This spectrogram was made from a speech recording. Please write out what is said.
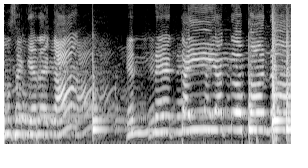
तुमसे कह रहे का इन्हें कई अकबाना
